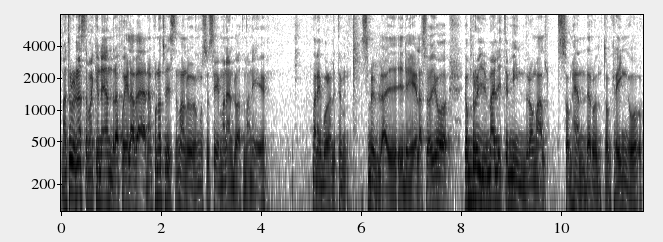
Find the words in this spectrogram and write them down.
man trodde nästan man kunde ändra på hela världen på något vis när man var ung och så ser man ändå att man är man är bara en liten smula i, i det hela. Så jag, jag bryr mig lite mindre om allt som händer runt omkring och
